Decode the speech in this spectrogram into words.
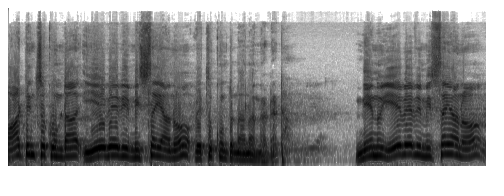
పాటించకుండా ఏవేవి మిస్ అయ్యానో వెతుక్కుంటున్నాను అన్నాడట. నేను ఏవేవి మిస్ అయ్యానో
